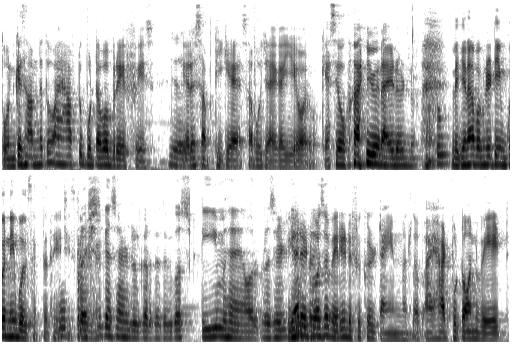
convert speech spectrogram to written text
तो उनके सामने तो I have to put our brave face अरे सब ठीक है सब हो जाएगा ये और वो। कैसे होगा? इवन आई डोंट नो लेकिन आप अपनी टीम को नहीं बोल सकते थे ये चीज़ प्रेशर कैसे हैंडल करते थे? बिकॉज़ टीम है और रिज़ल्ट यार it was a very difficult time मतलब I had put on weight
